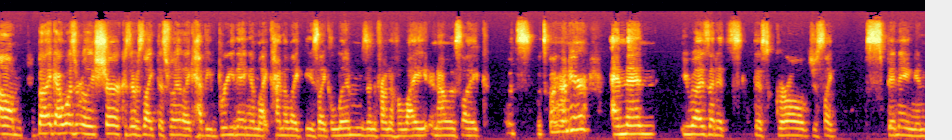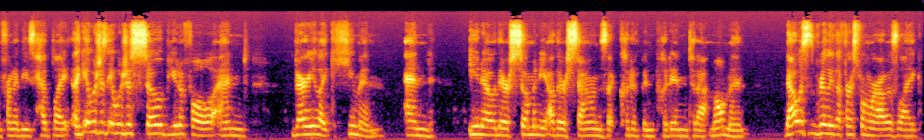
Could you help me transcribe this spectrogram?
Um, but like I wasn't really sure because there was like this really like heavy breathing and like kind of like these like limbs in front of a light. And I was like what's what's going on here? And then you realize that it's this girl just like spinning in front of these headlights like it was just it was just so beautiful and very like human. And you know there's so many other sounds that could have been put into that moment that was really the first one where i was like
